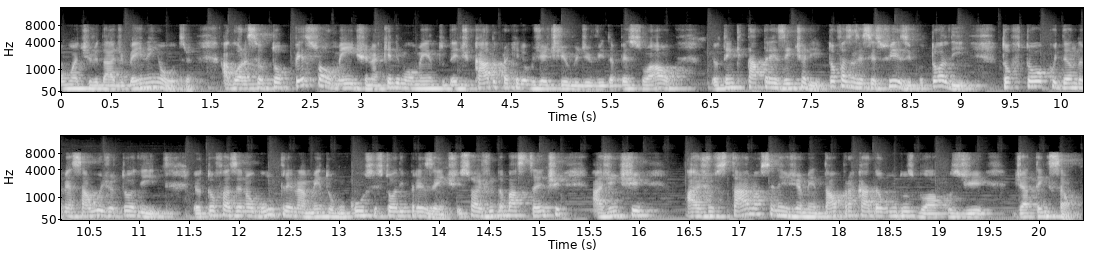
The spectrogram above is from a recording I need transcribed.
uma atividade bem nem outra. Agora, se eu estou pessoalmente naquele momento dedicado para aquele objetivo de vida pessoal, eu tenho que estar presente ali. Estou fazendo exercício físico? Estou ali. Estou cuidando da minha saúde? Eu estou ali eu estou fazendo algum treinamento, algum curso, estou ali presente. Isso ajuda bastante a gente ajustar a nossa energia mental para cada um dos blocos de, de atenção.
